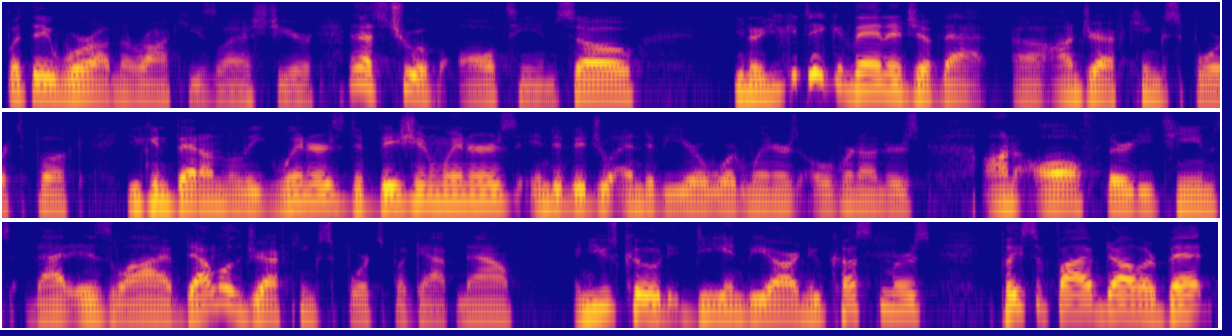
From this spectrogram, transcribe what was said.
but they were on the Rockies last year, and that's true of all teams. So. You know, you can take advantage of that uh, on DraftKings Sportsbook. You can bet on the league winners, division winners, individual end of year award winners, over and unders on all 30 teams. That is live. Download the DraftKings Sportsbook app now and use code DNVR. New customers place a $5 bet,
